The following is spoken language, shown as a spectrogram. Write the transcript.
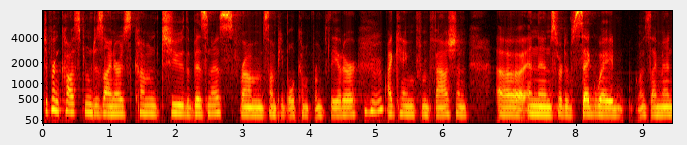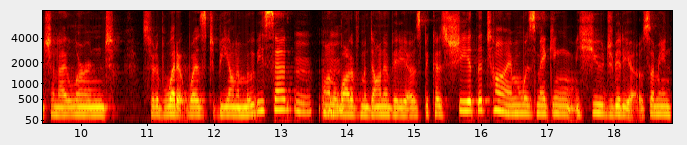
different costume designers come to the business from some people come from theater mm-hmm. i came from fashion uh, and then sort of segued as i mentioned i learned sort of what it was to be on a movie set mm-hmm. on a lot of Madonna videos because she at the time was making huge videos. I mean,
